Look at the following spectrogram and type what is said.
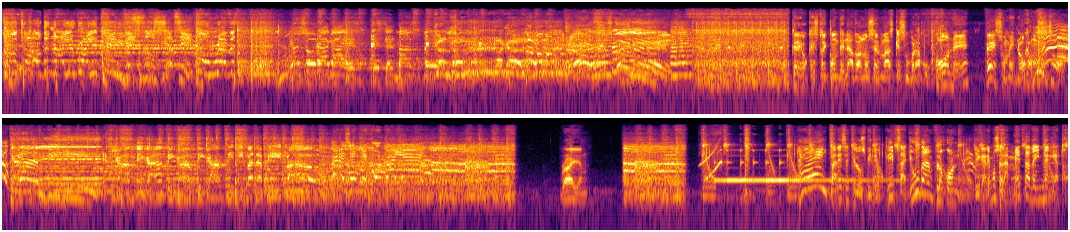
Estoy condenado a no ser más que su bravucón, ¿eh? Eso me enoja mucho. Gambi. Gambi, Gambi, Gambi, diva da pipa. ¡Eres el mejor, Ryan! Ryan. ¡Hey! Parece que los videoclips ayudan, flojón. Llegaremos a la meta de inmediato.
